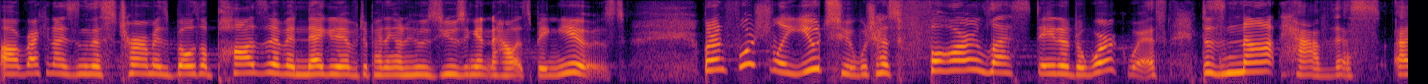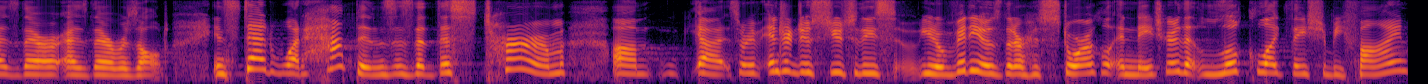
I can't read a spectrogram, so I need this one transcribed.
uh, recognizing this term as both a positive and negative, depending on who's using it and how it's being used. But unfortunately, YouTube, which has far less data to work with, does not have this as their, as their result. Instead, what happens is that this term um, uh, sort of introduces you to these you know, videos that are historical in nature that look like they should be fine,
